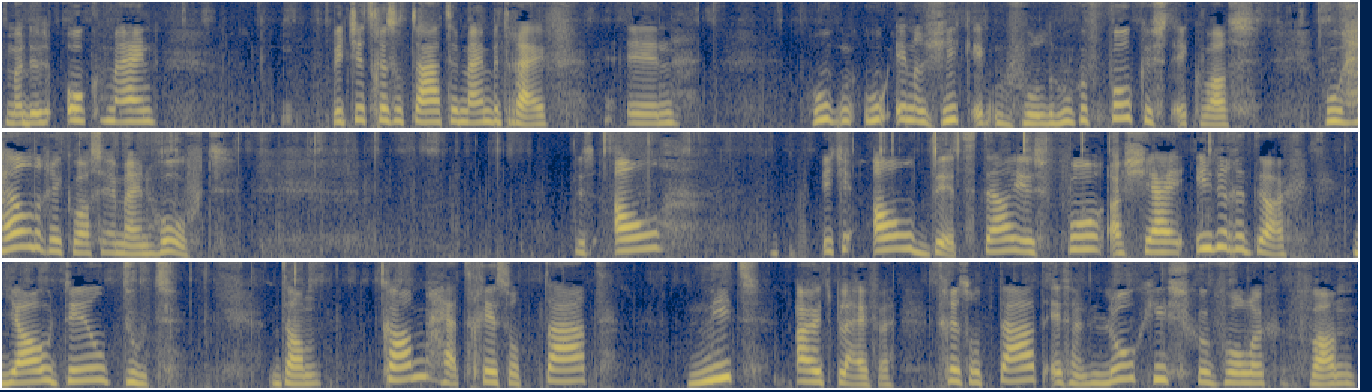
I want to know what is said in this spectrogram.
Maar dus ook mijn weet het resultaat in mijn bedrijf. In hoe, hoe energiek ik me voelde, hoe gefocust ik was, hoe helder ik was in mijn hoofd. Dus al, weet je, al dit. Stel je eens voor als jij iedere dag jouw deel doet, dan kan het resultaat niet uitblijven. Het resultaat is een logisch gevolg van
